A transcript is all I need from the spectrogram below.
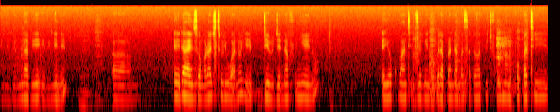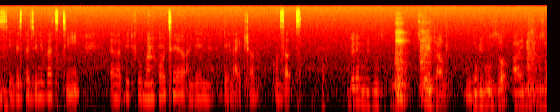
bino byemulabye ebinene. Um, era ensonga lwaki tuli wano ye diru gye nafunye eno ey'okuba nti nze ngenda okubeera brand ambassador wa beautiful man properties investors university uh, beautiful man hotel and then the light travel consults tugende mu bibuuzo. Straight away. Mu bibuuzo ayina ekibuuzo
